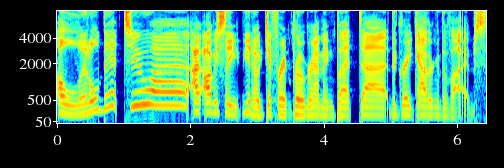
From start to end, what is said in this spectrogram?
a little bit to, uh, I- obviously, you know, different programming, but uh, the great gathering of the vibes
